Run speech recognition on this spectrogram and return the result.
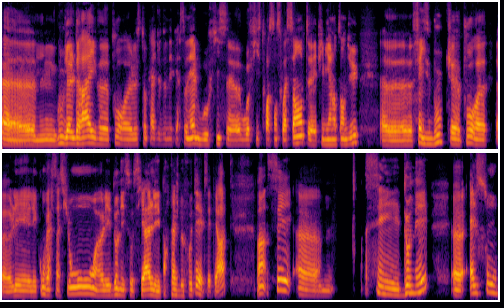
euh, Google Drive pour le stockage de données personnelles ou Office ou Office 360 et puis bien entendu euh, Facebook pour les, conversations, les données sociales, les partages de photos, etc. Ben, ces données, elles sont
